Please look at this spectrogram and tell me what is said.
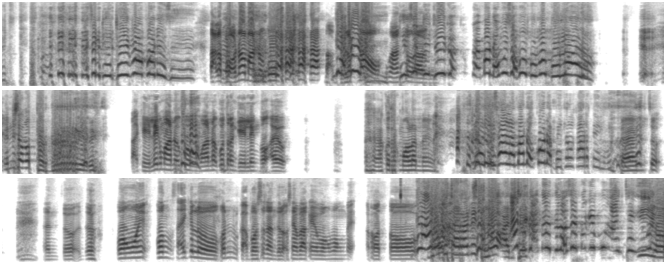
sing didi iku apa nih sih? Tak lebono manukku. Tak belepno, mangkel Sing aku. didi kok kok manukmu sok mumbul-mumbul lho. Ini sama border gitu. Tak giling manukku, manukku terenggiling kok. Ayo. Aku truk molen ayo. Ya salah manukku nak battle card lho. Dancuk. Entuk tuh. Wong wong wong saiki lho kon gak bosen ndelok saya pakai wong-wong mek roto. Ya apa carane delok anjing? Gak tau delok saya pakai mu anjing. Iya.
